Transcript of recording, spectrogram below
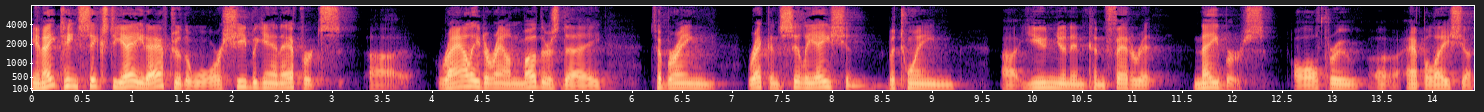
In 1868, after the war, she began efforts uh, rallied around Mother's Day to bring reconciliation between uh, Union and Confederate neighbors all through uh, Appalachia.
